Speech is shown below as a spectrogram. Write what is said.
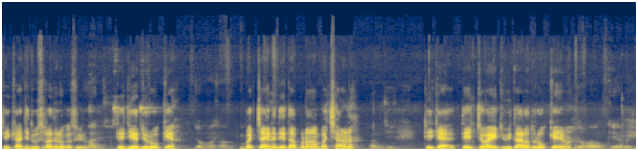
ਠੀਕ ਆ ਅੱਜ ਦੂਸਰਾ ਦਿਨ ਹੋ ਗਿਆ ਸੂਈ ਨੂੰ। ਤੇ ਜੇਰ ਜੂ ਰੋਕਿਆ ਜਮਾ ਸਾਹਿਬ ਬੱਚਾ ਇਹਨੇ ਦੇਤਾ ਆਪਣਾ ਬੱਚਾ ਹਨਾ? ਹਾਂਜੀ। ਠੀਕ ਹੈ ਤੇ ਚਵਾਈ ਚੂਈ ਧਾਰਾ ਤੂੰ ਰੋਕਿਆ ਜਾਵਾਂ ਜਮਾ? ਓਕੇ ਆ ਬਾਈ।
